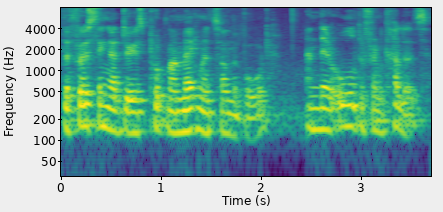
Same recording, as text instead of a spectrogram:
the first thing I do is put my magnets on the board, and they're all different colors.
